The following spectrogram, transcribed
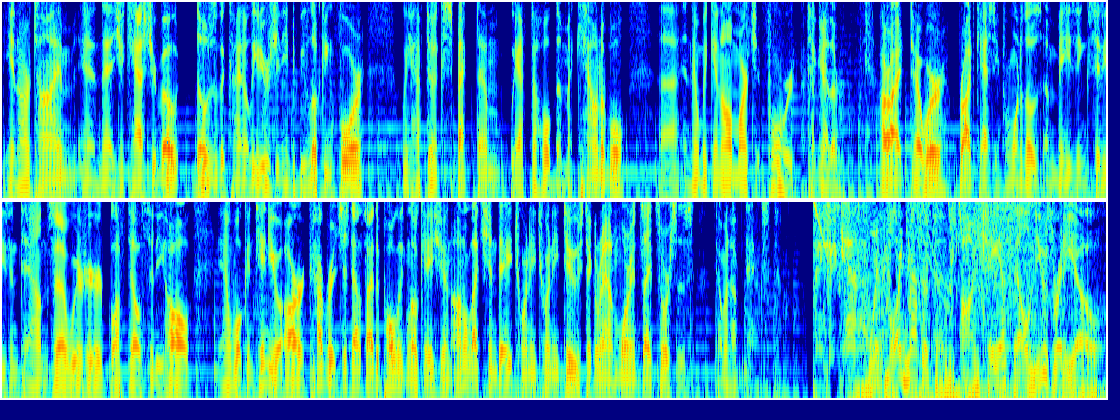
in our time. And as you cast your vote, those are the kind of leaders you need to be looking for. We have to expect them, we have to hold them accountable, uh, and then we can all march it forward together. All right, uh, we're broadcasting from one of those amazing cities and towns. Uh, we're here at Bluffdale City Hall, and we'll continue our coverage just outside the polling location on Election Day 2022. Stick around, more inside sources coming up next. Think again with Boyd Matheson on KSL News Radio.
